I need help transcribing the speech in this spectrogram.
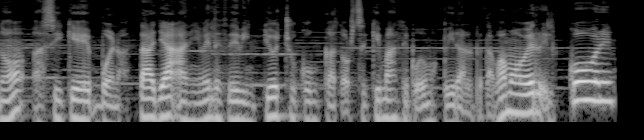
¿No? Así que bueno, está ya a niveles de 28,14. ¿Qué más le podemos pedir a la plata? Vamos a ver el cobre.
